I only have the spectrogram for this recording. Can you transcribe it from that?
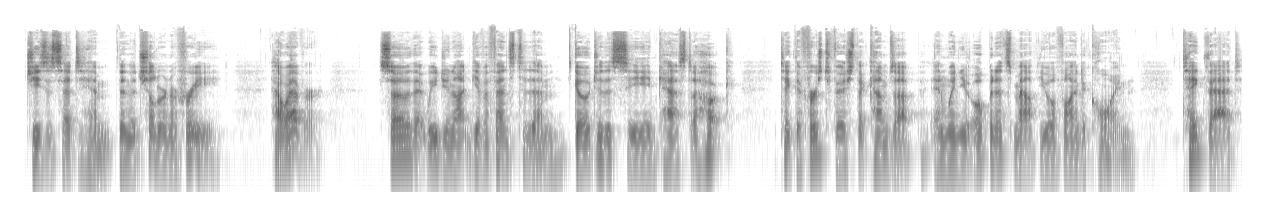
Jesus said to him, Then the children are free. However, so that we do not give offense to them, go to the sea and cast a hook Take the first fish that comes up, and when you open its mouth, you will find a coin. Take that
